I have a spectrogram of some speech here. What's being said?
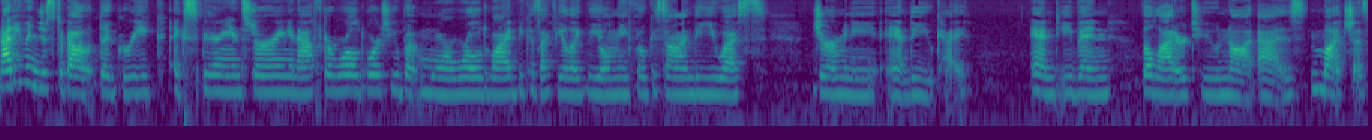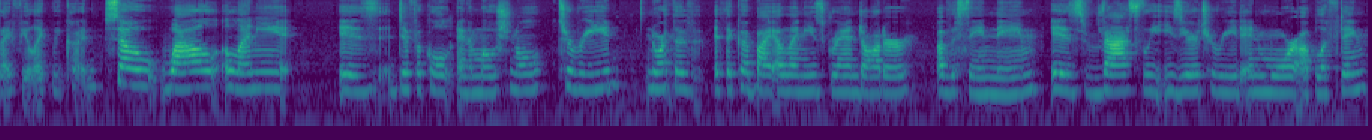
not even just about the Greek experience during and after World War II, but more worldwide because I feel like we only focus on the US, Germany, and the UK. And even the latter two not as much as I feel like we could. So while Eleni is difficult and emotional to read, North of Ithaka by Eleni's granddaughter of the same name is vastly easier to read and more uplifting.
